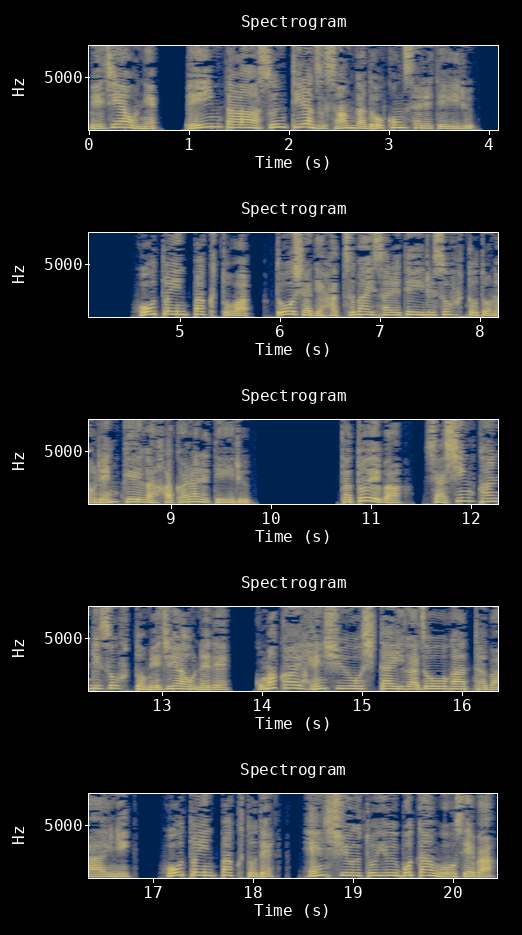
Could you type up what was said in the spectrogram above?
MediaOne、Painter Essentials 3が同梱されている。 PhotoImpact は同社で発売されているソフトとの連携が図られている。例えば、写真管理ソフトメジアオネで細かい編集をしたい画像があった場合に、フォートインパクトで編集というボタンを押せば、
